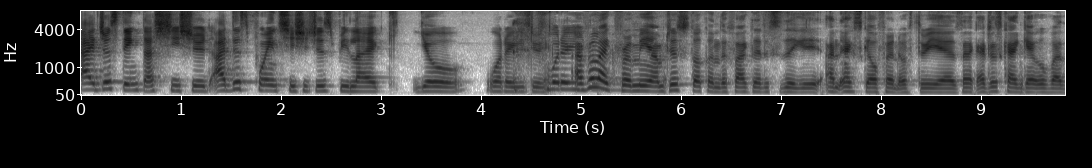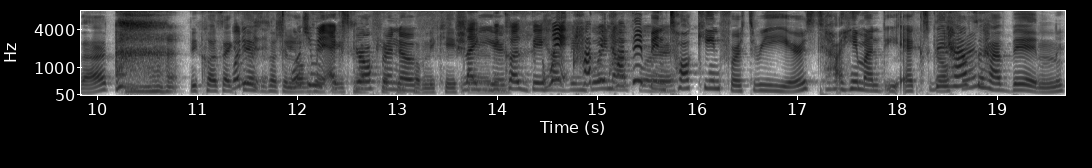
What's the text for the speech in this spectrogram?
i just think that she should at this point she should just be like yo what are you doing What are you I feel like for me, I'm just stuck on the fact that it's is a, an ex girlfriend of three years. Like I just can't get over that because like What do years is such a what long do you mean time for you to ex-girlfriend of- communication. like because they have Wait, been have, going they, have out they for, been talking for three years? Him and the ex girlfriend? they have to have been.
